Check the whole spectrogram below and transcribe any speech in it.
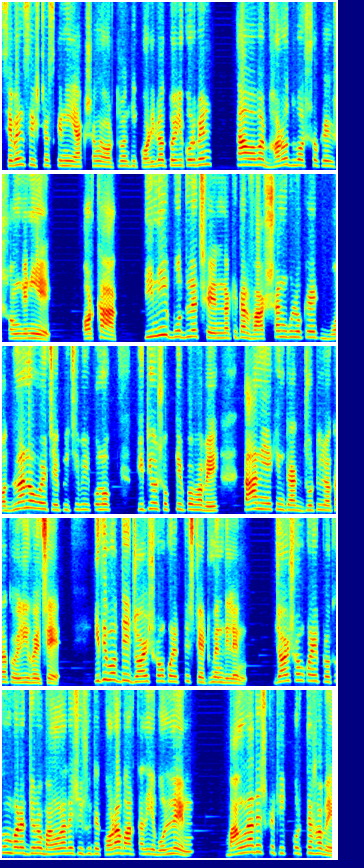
সেভেন সিস্টার্সকে নিয়ে একসঙ্গে অর্থনৈতিক করিডর তৈরি করবেন। তাও আবার ভারতবর্ষকে সঙ্গে নিয়ে। অর্থাৎ তিনি বদলেছেন নাকি তার ভার্সানগুলোকে বদলানো হয়েছে পৃথিবীর কোনো তৃতীয় শক্তির প্রভাবে, তা নিয়ে কিন্তু এক জটিলতা তৈরি হয়েছে। ইতিমধ্যেই জয়শঙ্কর একটি স্টেটমেন্ট দিলেন। জয়শঙ্কর এই প্রথমবারের জন্য বাংলাদেশ ইস্যুতে কড়া বার্তা দিয়ে বললেন, বাংলাদেশকে ঠিক করতে হবে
